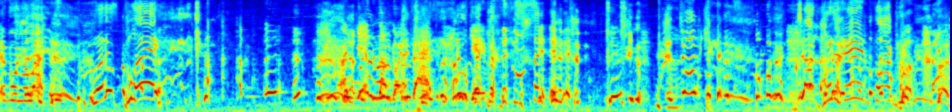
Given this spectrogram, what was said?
Everyone relax. Let us play! I can't stop going fast. Who gave us this shit? John can't John, put it in! Fuck! Bro, bro,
